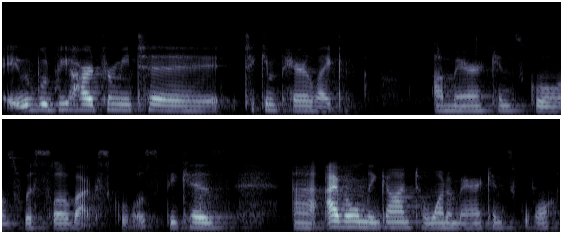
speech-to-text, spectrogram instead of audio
it would be hard for me to to compare like American schools with Slovak schools because uh, I've only gone to one American school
